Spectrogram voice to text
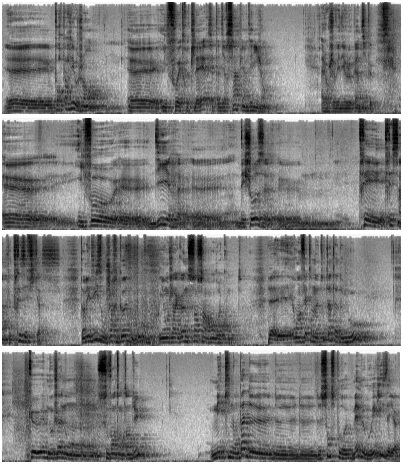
Euh, pour parler aux gens, euh, il faut être clair, c'est-à-dire simple et intelligent. Alors je vais développer un petit peu. Euh, il faut euh, dire des choses très, très simples, très efficaces. Dans l'Église, on jargonne beaucoup, et on jargonne sans s'en rendre compte. En fait, on a tout un tas de mots que nos jeunes ont souvent entendus, mais qui n'ont pas de, sens pour eux. Même le mot église d'ailleurs.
